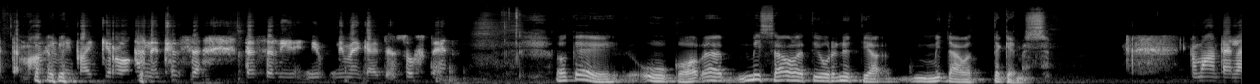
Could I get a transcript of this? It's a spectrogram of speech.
että mä oon hyvin kaikki ruokainen tässä, tässä nimenkäytön suhteen. Okei, UK. Missä olet juuri nyt ja mitä olet tekemässä? No mä oon täällä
